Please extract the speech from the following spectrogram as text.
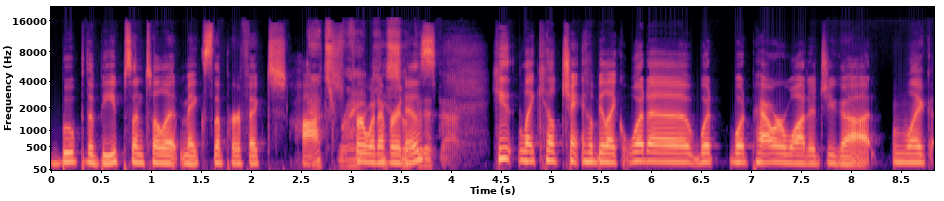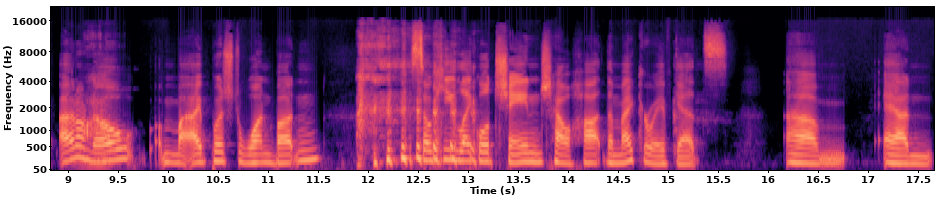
boop the beeps until it makes the perfect hot right. for whatever it so at that. He like he'll change he'll be like what uh what what power wattage you got? I'm like i don't know. My, i pushed one button. So he like will change how hot the microwave gets. Um and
